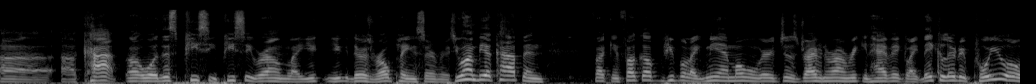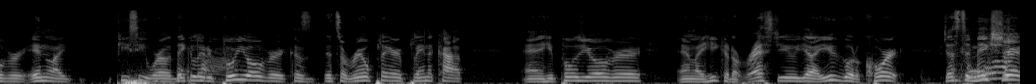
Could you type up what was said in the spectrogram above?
uh, a cop. Oh, well, this PC PC realm, like you, you there's role playing servers. You want to be a cop and fucking fuck up people like me and Mo when we are just driving around wreaking havoc. Like they could literally pull you over in like PC world. They could literally pull you over because it's a real player playing a cop, and he pulls you over and like he could arrest you. Yeah, like, you could go to court. Just to make sure,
